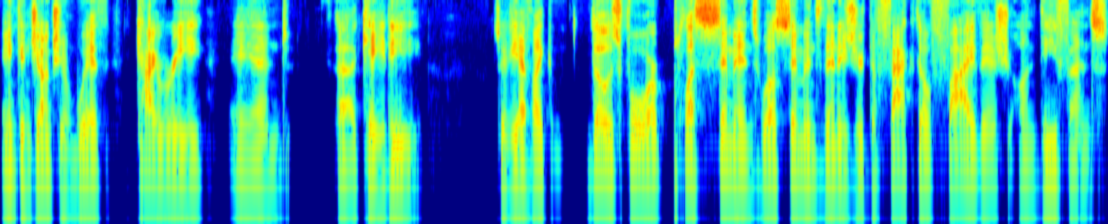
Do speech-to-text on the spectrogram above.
in conjunction with Kyrie and uh, KD. So if you have like those four plus Simmons, well, Simmons then is your de facto five ish on defense.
